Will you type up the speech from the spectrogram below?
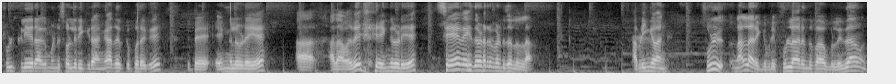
ஃபுல் கிளியர் ஆகும்னு சொல்லியிருக்கிறாங்க அதற்கு பிறகு இப்போ எங்களுடைய அதாவது எங்களுடைய சேவை தொடரும் என்று சொல்லலாம். அப்படிங்க வாங்க. ஃபுல் நல்லா இருக்கு இப்படி ஃபுல்லாக இருந்து பார்க்கக்குள்ள இதுதான்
